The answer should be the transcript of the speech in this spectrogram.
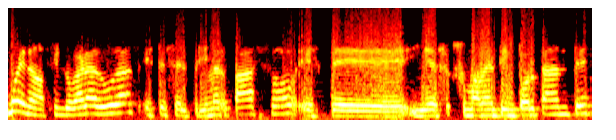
Bueno, sin lugar a dudas, este es el primer paso, este y es sumamente importante.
